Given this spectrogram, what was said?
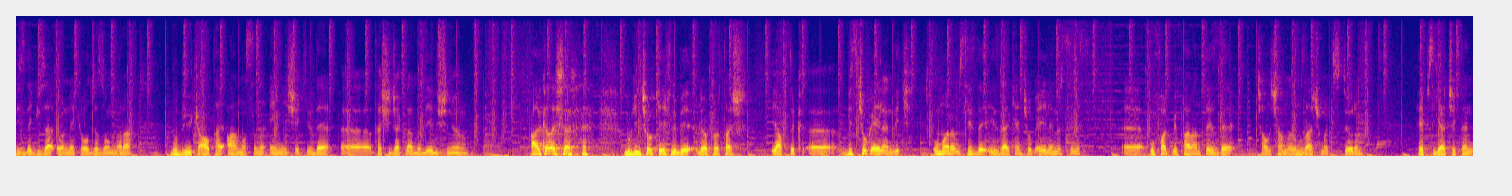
biz de güzel örnek olacağız onlara. Bu büyük Altay armasını en iyi şekilde e, taşıyacaklardır diye düşünüyorum. Arkadaşlar bugün çok keyifli bir röportaj yaptık. Ee, Biz çok eğlendik. Umarım siz de izlerken çok eğlenirsiniz. Ee, ufak bir parantezde çalışanlarımızı açmak istiyorum. Hepsi gerçekten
